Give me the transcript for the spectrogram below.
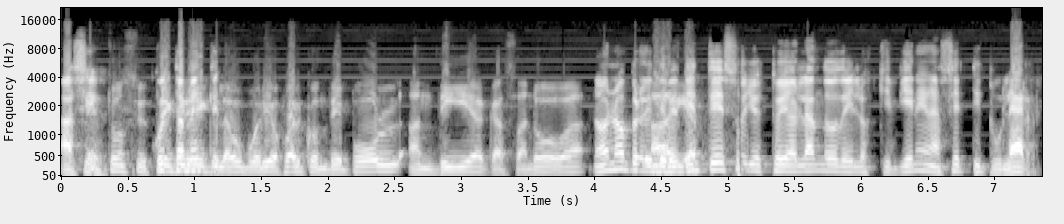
Así Entonces, ¿usted cree que la U podría jugar con De Paul, Andía, Casanova? No, no, pero independiente de eso, yo estoy hablando de los que vienen a ser titular.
